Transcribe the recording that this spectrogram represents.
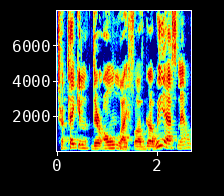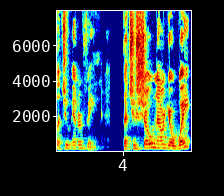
t- taking their own life, Father God. We ask now that you intervene, that you show now your weight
